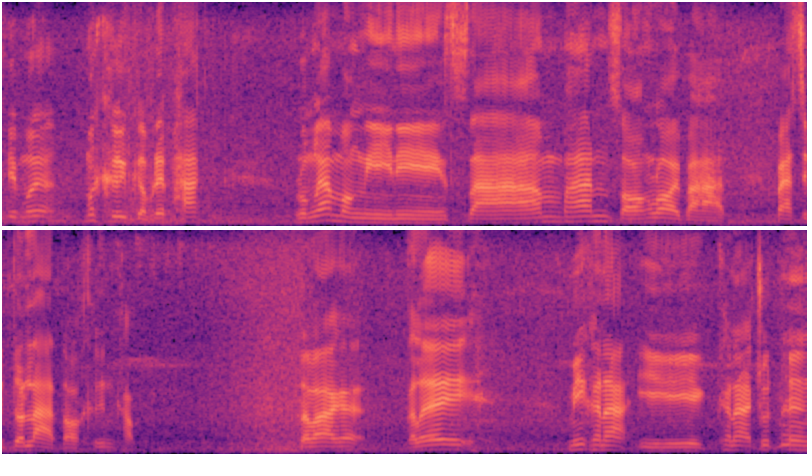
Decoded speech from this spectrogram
ที่เมื่อเมื่อคืนเกับได้พัก โรงแรมมองนีนี่สามพันสองร้อยบาทแปดสิบดอลลาร์ต่อคืนครับ แต่ว่าก็เลยมีคณะอีกคณะชุดหนึ่ง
